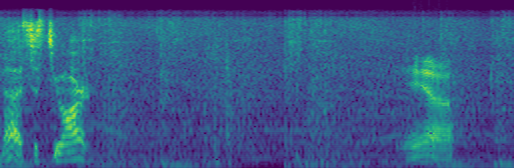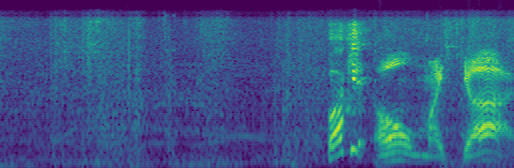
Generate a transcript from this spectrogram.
No, it's just too hard. Yeah. Block it. Oh my god.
